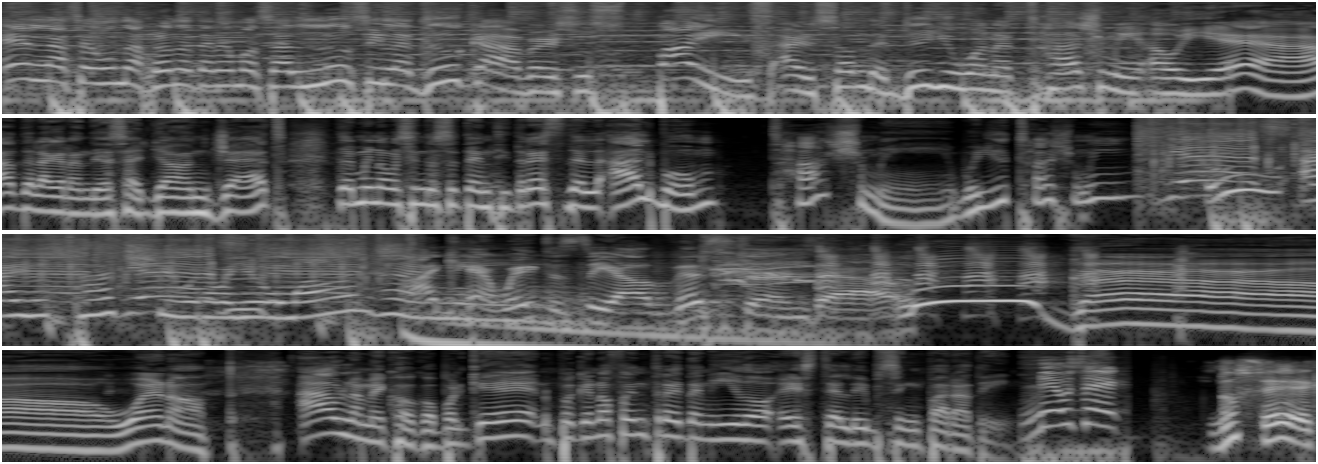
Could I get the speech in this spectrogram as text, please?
En la segunda ronda tenemos a Lucy LaDuca versus Spice al son de Do You Wanna Touch Me? Oh Yeah, de la grandiosa John Jett de 1973 del álbum Touch Me. Will you touch me? Yes, I will touch you whenever you want, I honey. can't wait to see how this turns out. Girl. Bueno, háblame, Coco. ¿Por qué, por qué no fue entretenido este lip sync para ti? No sé,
